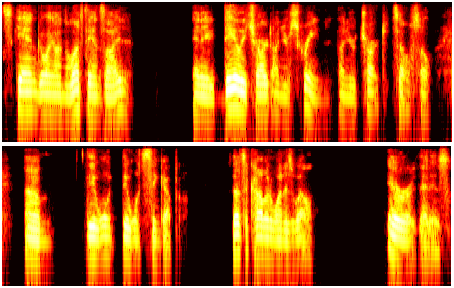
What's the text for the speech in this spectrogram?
scan going on the left hand side and a daily chart on your screen on your chart itself. So um, they won't they won't sync up. So that's a common one as well. Error that is.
